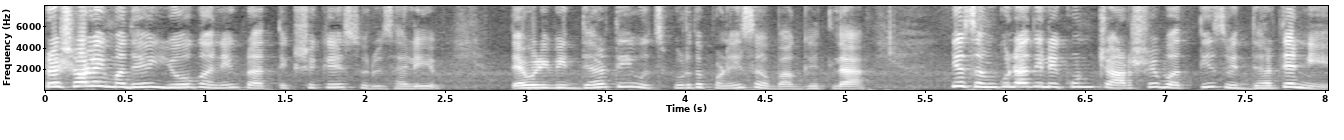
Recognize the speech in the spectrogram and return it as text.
प्रशालेमध्ये योग अनेक प्रात्यक्षिके सुरू झाली. त्यावेळी विद्यार्थी उत्स्फूर्तपणे सहभाग घेतला. या संकुलातील एकूण चारशे बत्तीस विद्यार्थ्यांनी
